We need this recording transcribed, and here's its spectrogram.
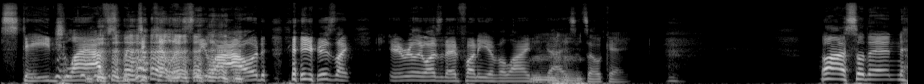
stage laughs ridiculously loud. And you're just like, It really wasn't that funny of a line, you guys. Mhm. It's okay. Uh, so then,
